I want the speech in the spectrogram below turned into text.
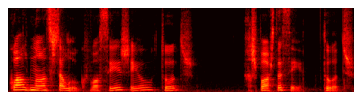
Qual de nós está louco? Vocês, eu, todos? Resposta C todos.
